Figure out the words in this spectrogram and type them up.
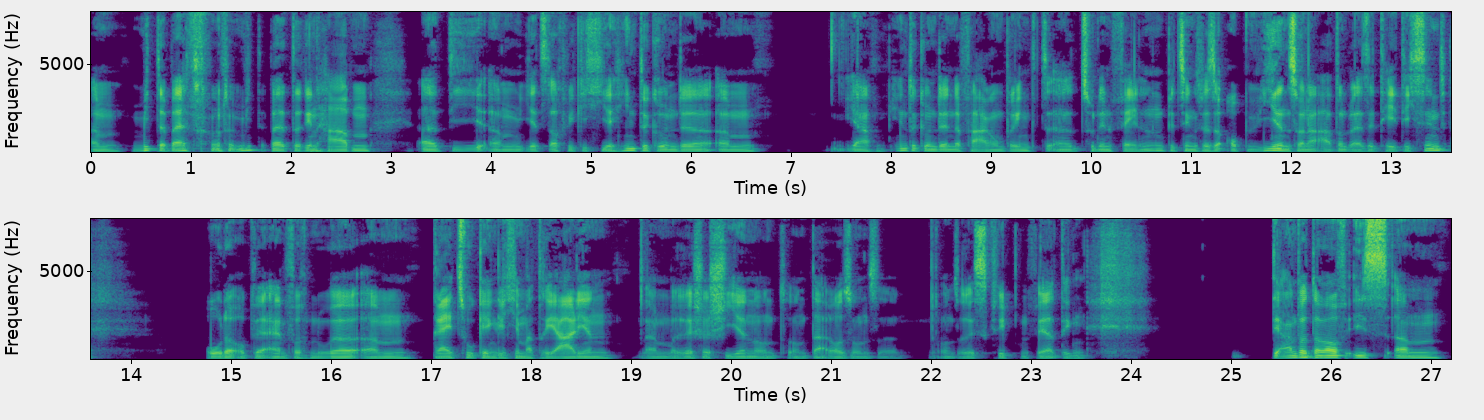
ähm, Mitarbeiter oder Mitarbeiterin haben, äh, die ähm, jetzt auch wirklich hier Hintergründe, ähm, ja, Hintergründe in Erfahrung bringt äh, zu den Fällen, beziehungsweise ob wir in so einer Art und Weise tätig sind oder ob wir einfach nur ähm, drei zugängliche Materialien ähm, recherchieren und, und daraus unsere, unsere Skripten fertigen. Die Antwort darauf ist ähm,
